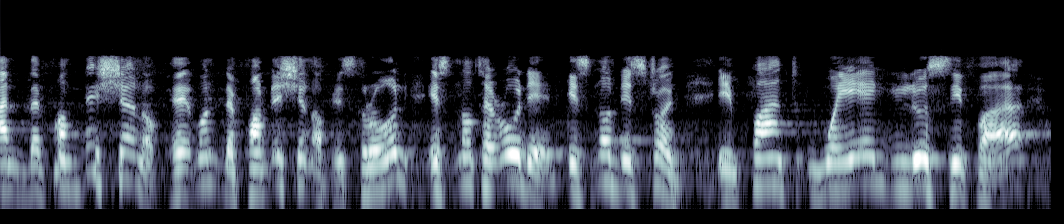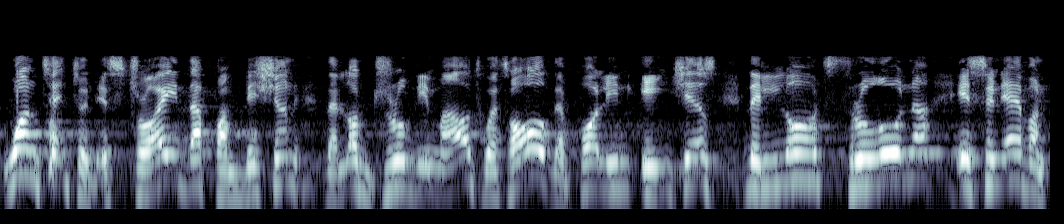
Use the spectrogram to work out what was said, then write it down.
And the foundation of heaven, the foundation of his throne is not eroded, it's not destroyed. In fact, when Lucifer wanted to destroy that foundation, the Lord drove him out with all the fallen angels. The Lord's throne is in heaven.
